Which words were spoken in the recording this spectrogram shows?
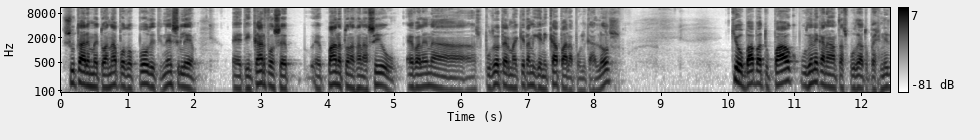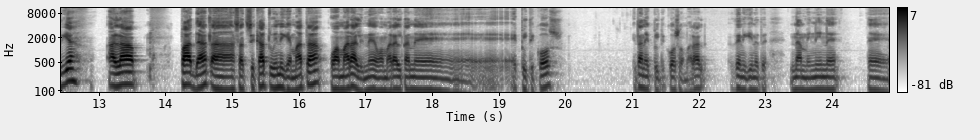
σούταρε με το ανάποδο πόδι, την έσυλε, ε, την κάρφωσε ε, πάνω από τον Αθανασίου. Έβαλε ένα σπουδαίο τέρμα και ήταν γενικά πάρα πολύ καλός. Και ο μπάμπα του Πάουκ που δεν έκανε από τα σπουδαία του παιχνίδια, αλλά πάντα τα στατιστικά του είναι γεμάτα. Ο Αμαράλ ναι, ο Αμαράλ ήταν εκπληκτικός. Ήταν εκπληκτικός ο Αμαράλ. Δεν γίνεται να μην είναι ε,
